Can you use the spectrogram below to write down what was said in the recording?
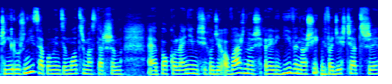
czyli różnica pomiędzy młodszym a starszym pokoleniem, jeśli chodzi o ważność religii, wynosi 23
